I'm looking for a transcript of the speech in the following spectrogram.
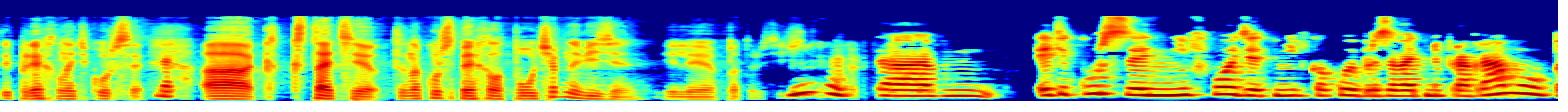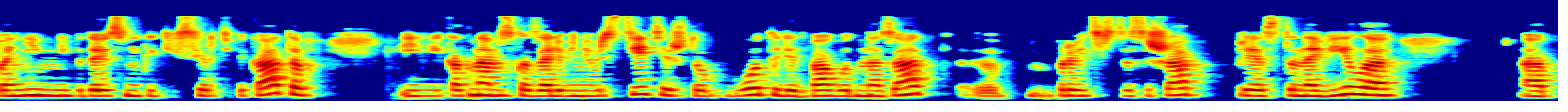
Ты приехал на эти курсы. Да. А, кстати, ты на курс поехала по учебной визе или по туристической? Нет, Как? а, эти курсы не входят ни в какую образовательную программу, по ним не выдается никаких сертификатов. И, как нам сказали в университете, что год или два года назад э, правительство США приостановило а,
